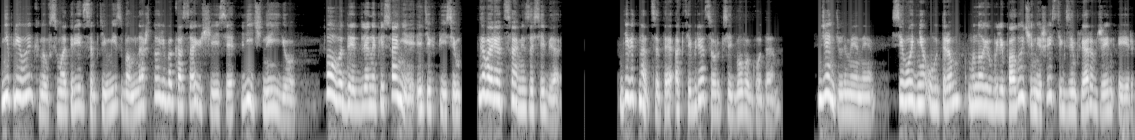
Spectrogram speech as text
не привыкнув смотреть с оптимизмом на что-либо касающееся лично ее. Поводы для написания этих писем говорят сами за себя. 19 октября 47 года. Джентльмены, сегодня утром мною были получены шесть экземпляров Джейн Эйр.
